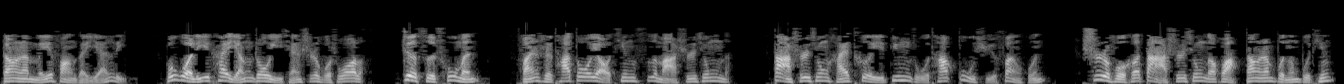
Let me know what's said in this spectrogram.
当然没放在眼里。不过离开扬州以前，师傅说了，这次出门，凡是他都要听司马师兄的。大师兄还特意叮嘱他不许犯浑。师傅和大师兄的话，当然不能不听。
